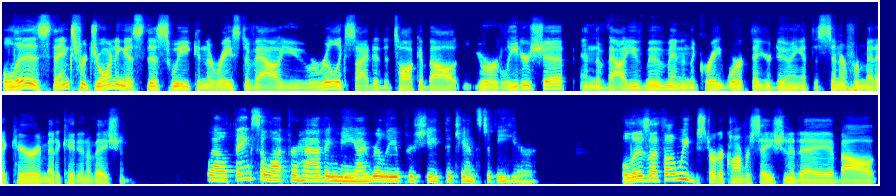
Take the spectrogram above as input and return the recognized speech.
Liz, thanks for joining us this week in the Race to Value. We're real excited to talk about your leadership and the value movement and the great work that you're doing at the Center for Medicare and Medicaid Innovation. Well, thanks a lot for having me. I really appreciate the chance to be here. Well, Liz, I thought we'd start a conversation today about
